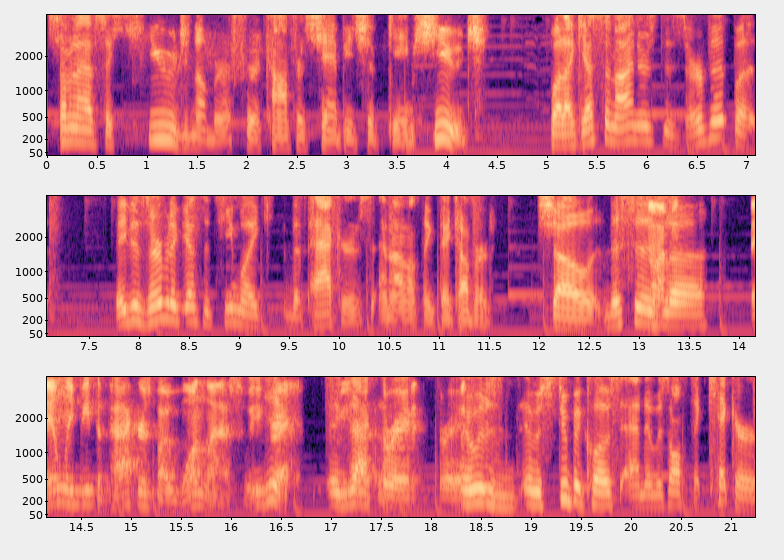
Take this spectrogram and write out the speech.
seven and a half is a huge number for a conference championship game. Huge, but I guess the Niners deserve it. But they deserve it against a team like the Packers, and I don't think they covered. So this is No, I mean- uh, They only beat the Packers by one last week. Yeah. right? exactly. Three, three. It was it was stupid close, and it was off the kicker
